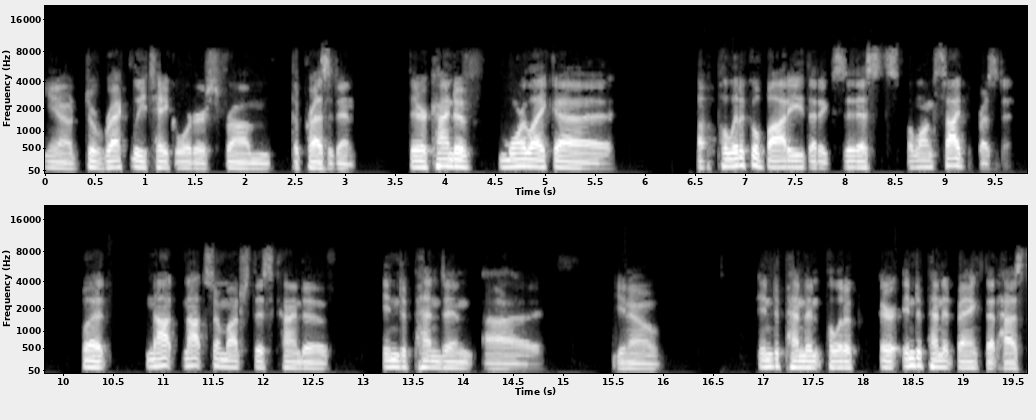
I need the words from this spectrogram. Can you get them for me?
you know, directly take orders from the president. They're kind of more like a, a political body that exists alongside the president, but not, not so much this kind of independent, uh, you know, independent political or independent bank that has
